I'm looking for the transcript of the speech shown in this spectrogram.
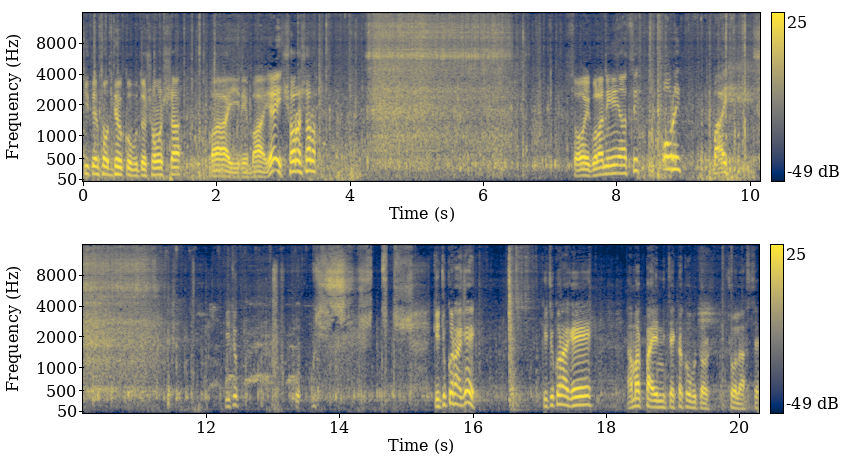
শীতের মধ্যেও কবুতর সমস্যা। ভাই রে ভাই, এই সরো সরো। সো এগুলা নিয়ে আছি। ওরে বাই কিছু কিছুক্ষণ আগে কিছুক্ষণ আগে আমার পায়ের নিচে একটা কবুতর চলে আসছে।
